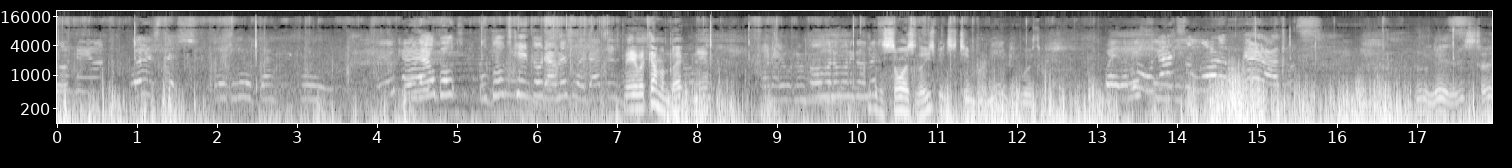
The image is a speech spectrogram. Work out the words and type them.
yard. What is this? There's a little back hole. Are you okay? Well, now boats, well, boats can't go down this way, Dad. There's, Yeah, we're coming back now. I don't know. Oh, I don't want to go Look at the size of these bits of timber in here. Be worth. Look Wait, let me oh, see. that's a lot of ants. At there, is too.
